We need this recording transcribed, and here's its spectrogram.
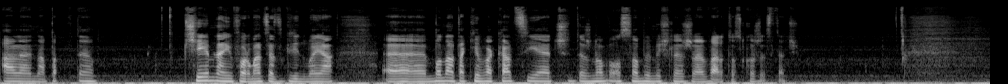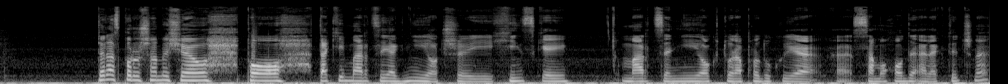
ale naprawdę przyjemna informacja z Greenwaya, bo na takie wakacje czy też nowe osoby myślę, że warto skorzystać. Teraz poruszamy się po takiej marce jak NIO, czyli chińskiej marce NIO, która produkuje e, samochody elektryczne.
